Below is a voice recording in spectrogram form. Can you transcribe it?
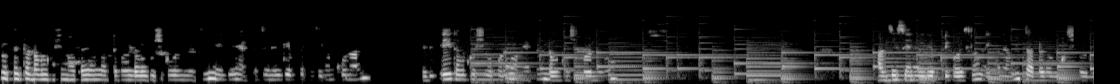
প্রত্যেকটা ডাবল কুশি মাথায় একটা করে ডাবল কুশি করে নিয়েছি এই যে একটা চেনের গেপ রেখেছিলাম কোনায় এই ডাবল কুশির উপরে আমি একটা ডাবল কুশি করে নেব আর যে চেনের গেপটি করেছিলাম, এখানে আমি চারটা ডাবল কুশি করব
